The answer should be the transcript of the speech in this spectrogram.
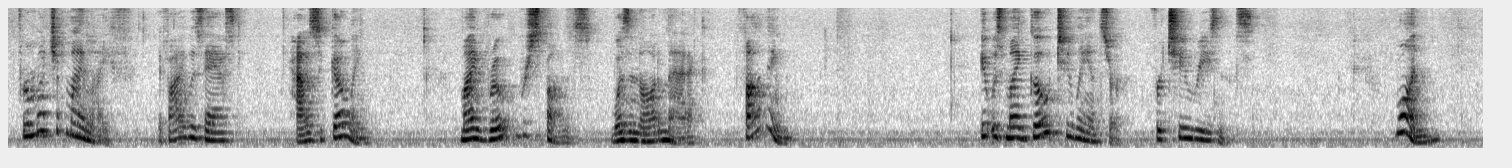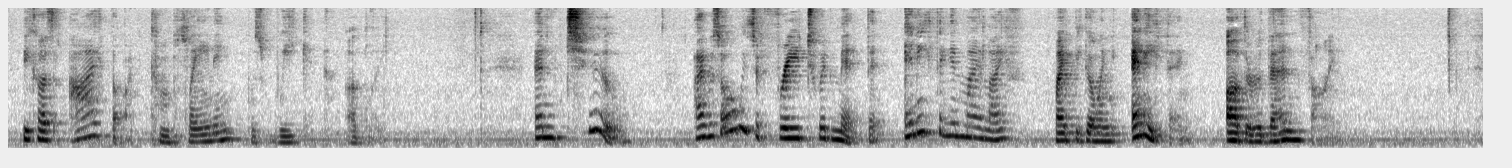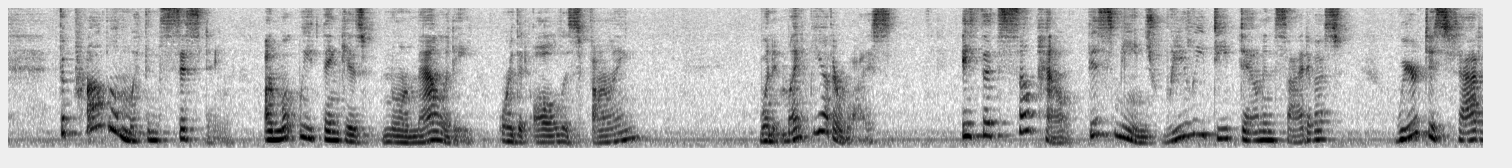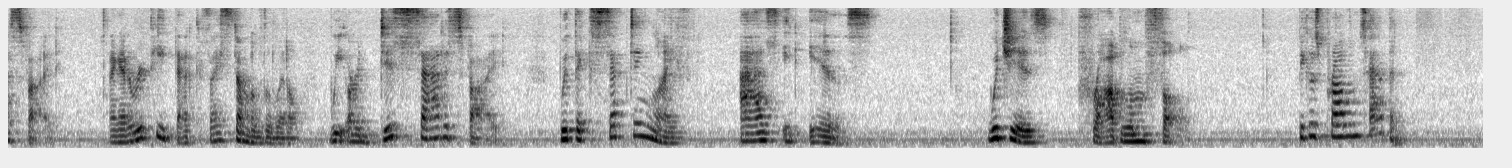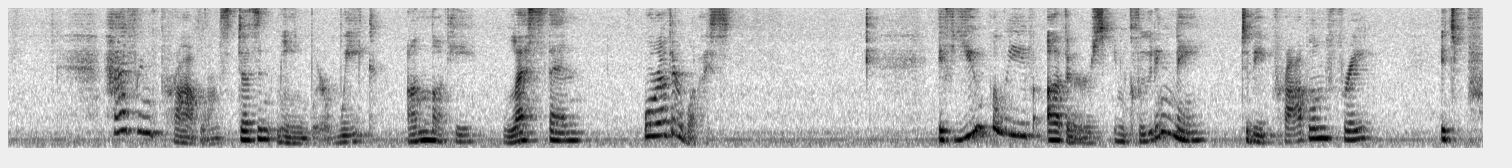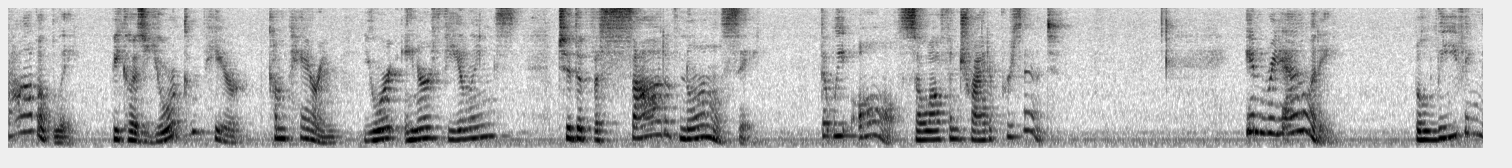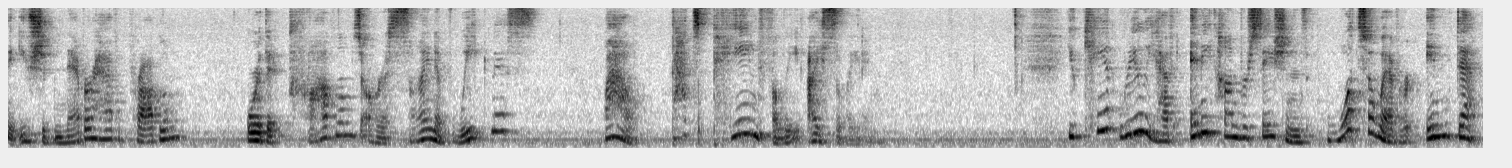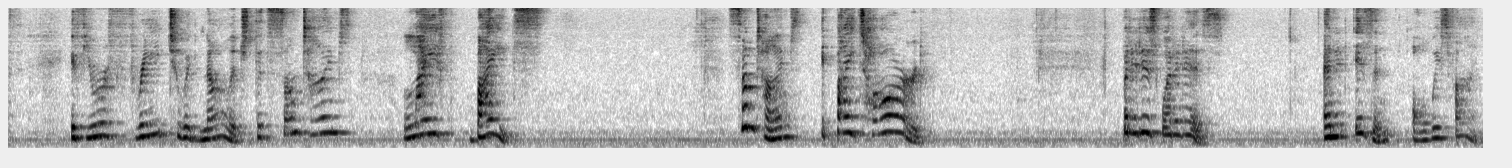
For much of my life, if I was asked, How's it going? my rote response was an automatic, Fine. It was my go to answer for two reasons. One, because I thought complaining was weak and ugly. And two, I was always afraid to admit that anything in my life might be going anything other than fine. The problem with insisting on what we think is normality or that all is fine, when it might be otherwise, is that somehow this means really deep down inside of us, we're dissatisfied. I got to repeat that because I stumbled a little. We are dissatisfied with accepting life as it is, which is problemful, because problems happen. Having problems doesn't mean we're weak, unlucky, less than, or otherwise. If you believe others, including me, to be problem free, it's probably because you're compare, comparing your inner feelings to the facade of normalcy that we all so often try to present. In reality, believing that you should never have a problem or that problems are a sign of weakness, wow, that's painfully isolating. You can't really have any conversations whatsoever in depth if you're afraid to acknowledge that sometimes life bites. Sometimes it bites hard. But it is what it is. And it isn't always fine.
